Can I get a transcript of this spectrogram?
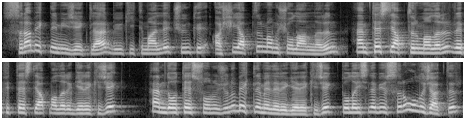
Sıra beklemeyecekler büyük ihtimalle çünkü aşı yaptırmamış olanların hem test yaptırmaları, rapid test yapmaları gerekecek hem de o test sonucunu beklemeleri gerekecek. Dolayısıyla bir sıra olacaktır.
